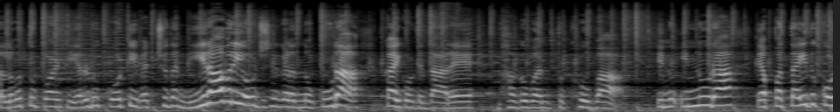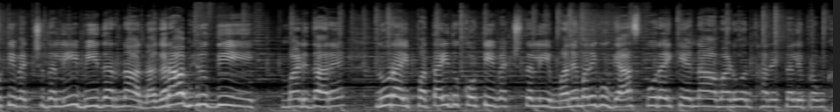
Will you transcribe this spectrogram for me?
ನಲವತ್ತು ಪಾಯಿಂಟ್ ಎರಡು ಕೋಟಿ ವೆಚ್ಚದ ನೀರಾವರಿ ಯೋಜನೆಗಳನ್ನು ಕೂಡ ಕೈಗೊಂಡಿದ್ದಾರೆ. ಭಗವಂತ್ ಖೂಬಾ. ಇನ್ನು ಇನ್ನೂರ ಎಪ್ಪತ್ತೈದು ಕೋಟಿ ವೆಚ್ಚದಲ್ಲಿ ಬೀದರ್ನ ನಗರಾಭಿವೃದ್ಧಿ ಮಾಡಿದ್ದಾರೆ. ನೂರ ಇಪ್ಪತ್ತೈದು ಕೋಟಿ ವೆಚ್ಚದಲ್ಲಿ ಮನೆ ಮನೆಗೂ ಗ್ಯಾಸ್ ಪೂರೈಕೆಯನ್ನು ಮಾಡುವಂತಹ ನಿಟ್ಟಿನಲ್ಲಿ ಪ್ರಮುಖ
